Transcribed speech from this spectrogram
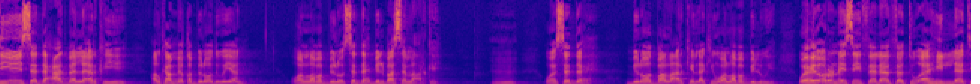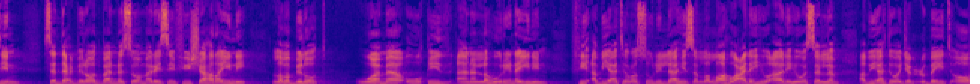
tii saddexaad baa la arkayey halkaa meeqa bilood weeyaan waa laba bilood saddex bil baase la arkay waa saddex bilood baa la arkay laakiin waa laba bil wey waxay odhanaysay alaaatu ahilatin saddex bilood baana soo maraysay fii shahrayni laba bilood wamaa uuqid aanan la hurinaynin fii abyaati rasuuli اllaahi sala allahu alayhi waaalihi wasalam abyaati waa jamcu beyt oo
